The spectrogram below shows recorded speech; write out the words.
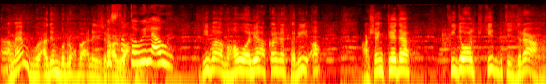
تمام؟ وبعدين بنروح بقى نزرعه لوحده طويلة قوي دي بقى ما هو ليها كذا طريقة. عشان كده في دول كتير بتزرعها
